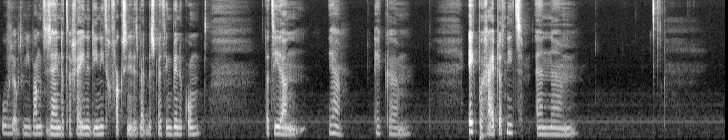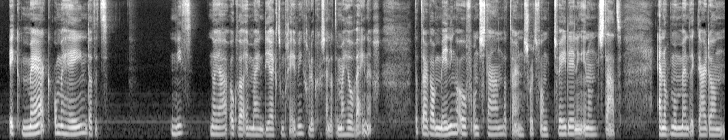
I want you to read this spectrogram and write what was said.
hoeven ze ook toch niet bang te zijn dat degene die niet gevaccineerd is met besmetting binnenkomt. Dat die dan, ja, ik, um, ik begrijp dat niet. En um, ik merk om me heen dat het niet, nou ja, ook wel in mijn directe omgeving, gelukkig zijn dat er maar heel weinig, dat daar wel meningen over ontstaan, dat daar een soort van tweedeling in ontstaat. En op het moment dat ik daar dan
